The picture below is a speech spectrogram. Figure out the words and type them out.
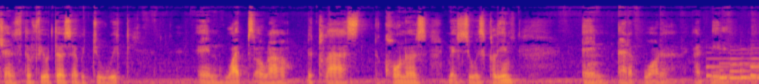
change the filters every two weeks and wipes around the glass, the corners, make sure it's clean and add up water as needed.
